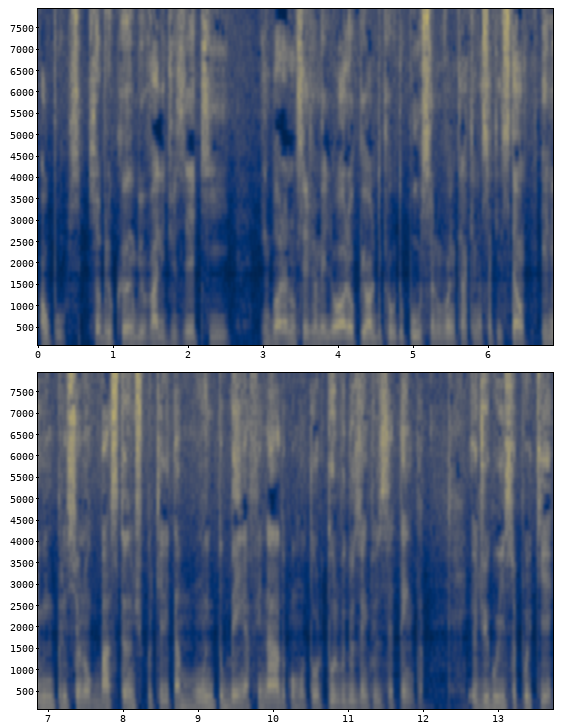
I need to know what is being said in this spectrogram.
ao Pulse. Sobre o câmbio, vale dizer que, embora não seja melhor ou pior do que o do Pulse, eu não vou entrar aqui nessa questão, ele me impressionou bastante porque ele está muito bem afinado com o motor turbo 270. Eu digo isso porque,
